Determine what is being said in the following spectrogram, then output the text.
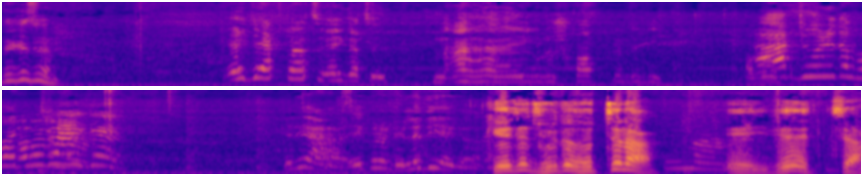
দেখেছেন? এই যে একটা আছে এই গাছে। না হ্যাঁ এইগুলো সব কেটে দিই। আর ঝুড়িতে ভরছে কি হয়েছে? ঝুড়িতে ধরছে না? এই রে চা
